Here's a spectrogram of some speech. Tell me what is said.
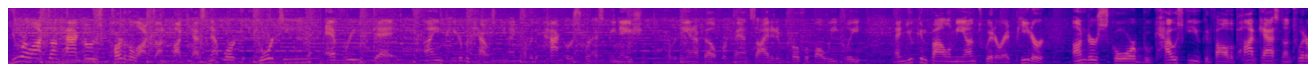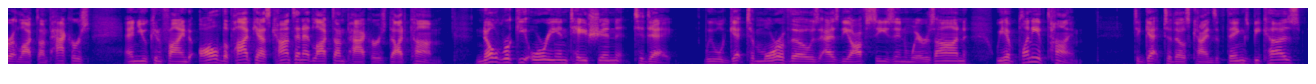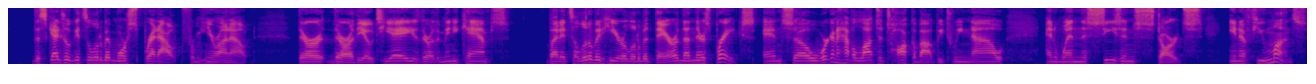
You are Locked On Packers, part of the Locked On Podcast Network, your team every day. I am Peter Bukowski, and I cover the Packers for SB Nation, I cover the NFL for Fansided and Pro Football Weekly, and you can follow me on Twitter at Peter underscore Bukowski. You can follow the podcast on Twitter at Locked On Packers, and you can find all of the podcast content at LockedOnPackers.com. No rookie orientation today. We will get to more of those as the offseason wears on. We have plenty of time to get to those kinds of things because the schedule gets a little bit more spread out from here on out. There are there are the OTAs, there are the mini camps, but it's a little bit here, a little bit there, and then there's breaks. And so we're going to have a lot to talk about between now and when the season starts in a few months.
